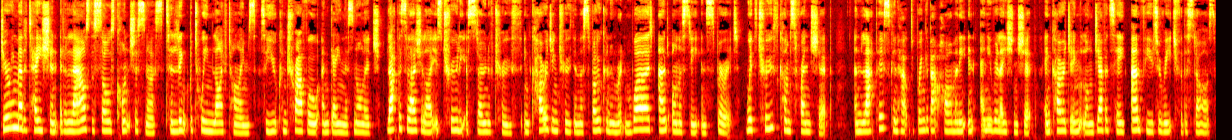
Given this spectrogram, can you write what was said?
During meditation, it allows the soul's consciousness to link between lifetimes so you can travel and gain this knowledge. Lapis lazuli is truly a stone of truth, encouraging truth in the spoken and written word and honesty in spirit. With truth comes friendship, and lapis can help to bring about harmony in any relationship, encouraging longevity and for you to reach for the stars.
